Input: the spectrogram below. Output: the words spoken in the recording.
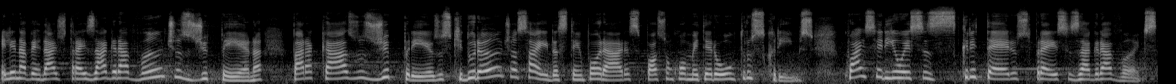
ele na verdade traz agravantes de pena para casos de presos que durante as saídas temporárias possam cometer outros crimes. Quais seriam esses critérios? Para esses agravantes.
